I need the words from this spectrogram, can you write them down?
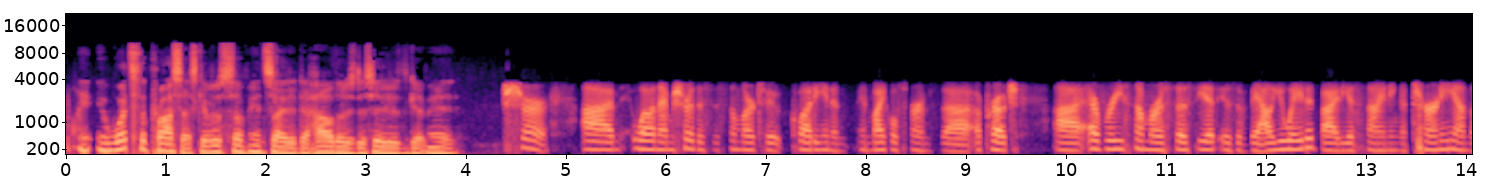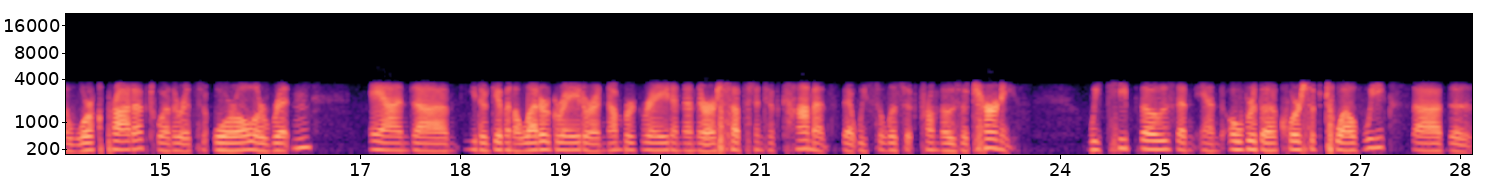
point. And what's the process? Give us some insight into how those decisions get made. Sure. Um, well, and I'm sure this is similar to Claudine and, and Michael's firm's uh, approach. Uh, every summer associate is evaluated by the assigning attorney on the work product, whether it's oral or written, and uh, either given a letter grade or a number grade, and then there are substantive comments that we solicit from those attorneys we keep those, and, and over the course of 12 weeks, uh, the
